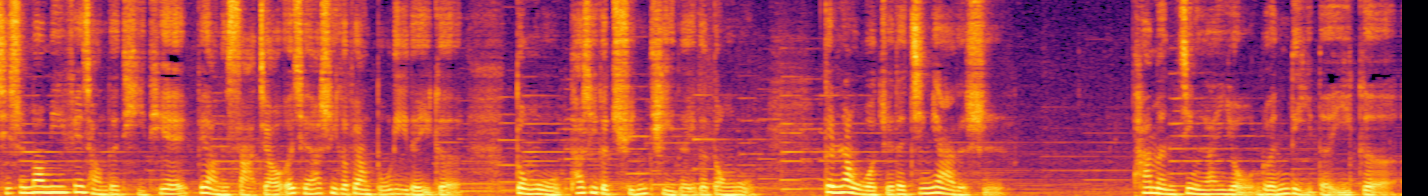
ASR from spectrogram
其实猫咪非常的体贴，非常的撒娇，而且它是一个非常独立的一个动物，它是一个群体的一个动物。更让我觉得惊讶的是，它们竟然有伦理的一个。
